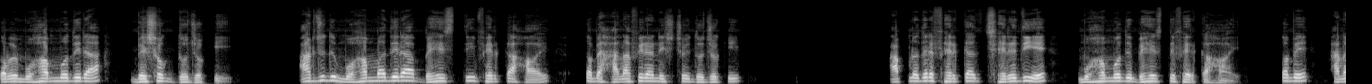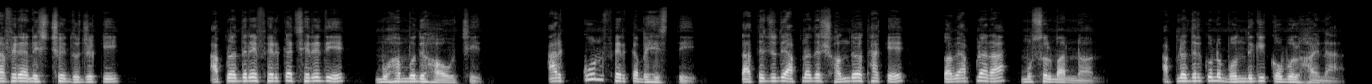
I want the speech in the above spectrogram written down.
তবে মুহাম্মদীরা বেশক দোজকি। আর যদি মুহাম্মাদিরা বেহেস্তি ফেরকা হয়, তবে হানাফিরা নিশ্চয়ই দোজকি। আপনাদের ফেরকা ছেড়ে দিয়ে মুহাম্মদী বেহেস্তি ফেরকা হয়, তবে হানাফিরা নিশ্চয়ই দুজকি আপনাদের এই ফেরকা ছেড়ে দিয়ে মুহাম্মদী হওয়া উচিত। আর কোন ফেরকা বেহেস্তি তাতে যদি আপনাদের সন্দেহ থাকে, তবে আপনারা মুসলমান নন। আপনাদের কোনো বন্দুকি কবুল হয় না।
